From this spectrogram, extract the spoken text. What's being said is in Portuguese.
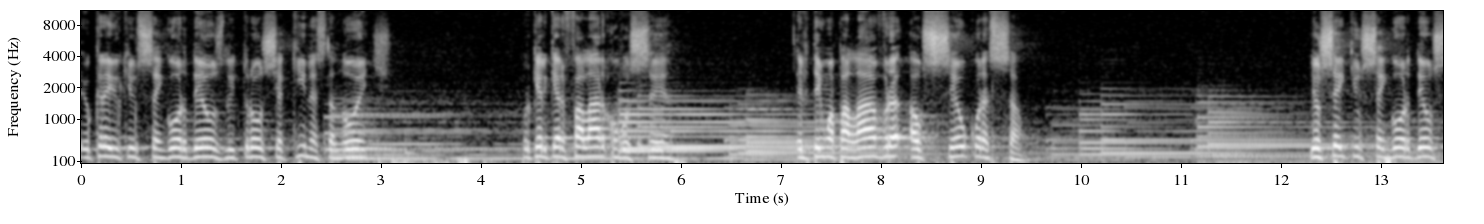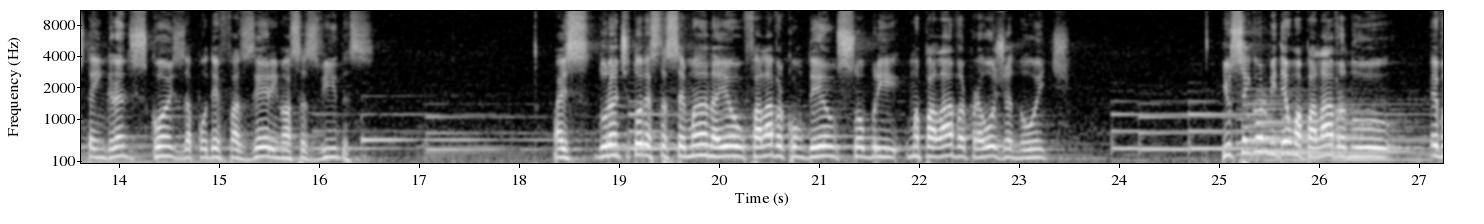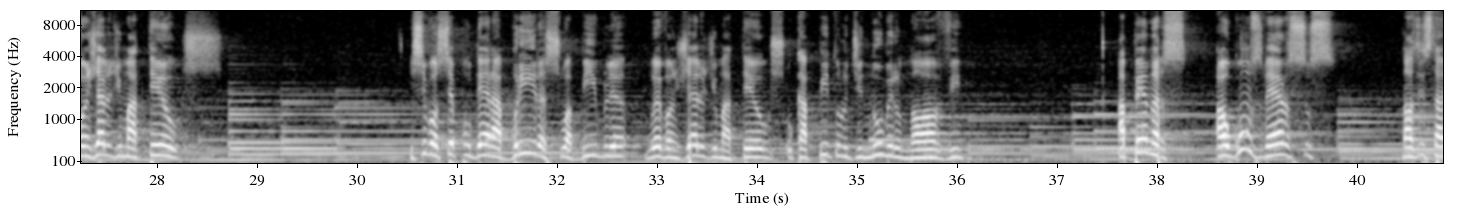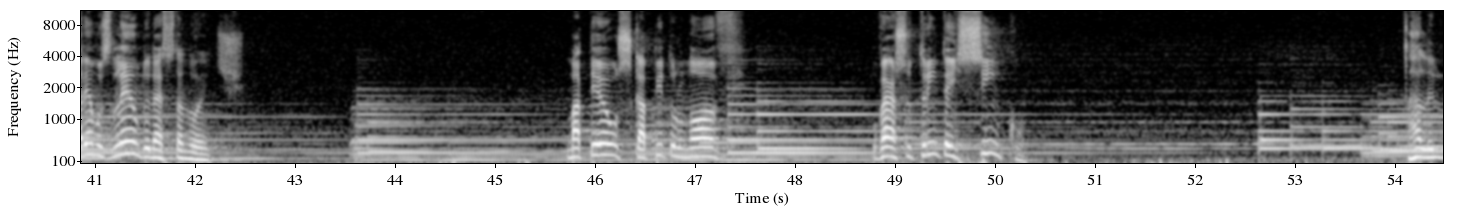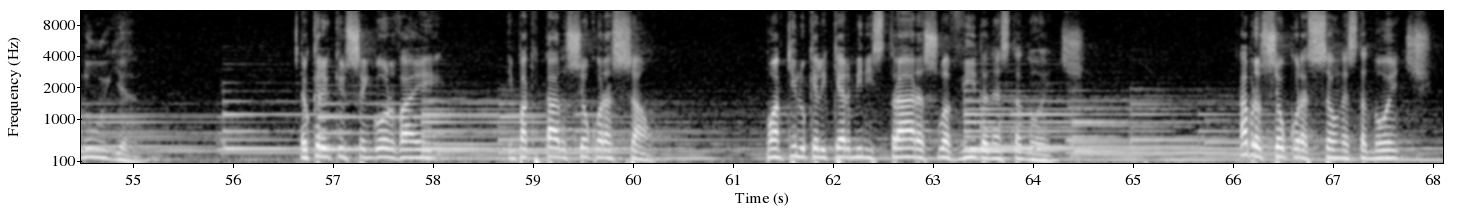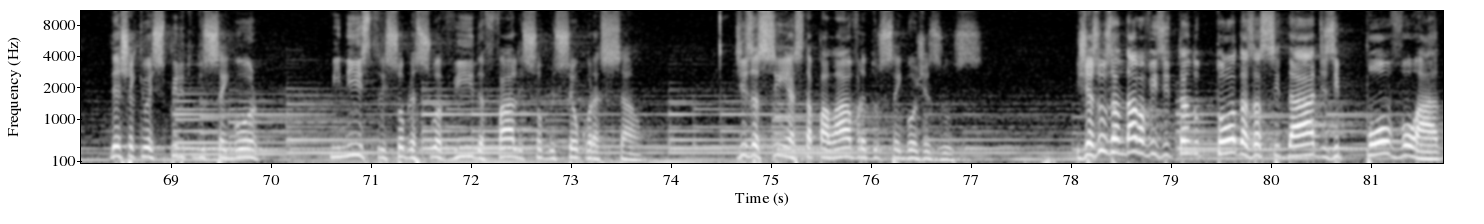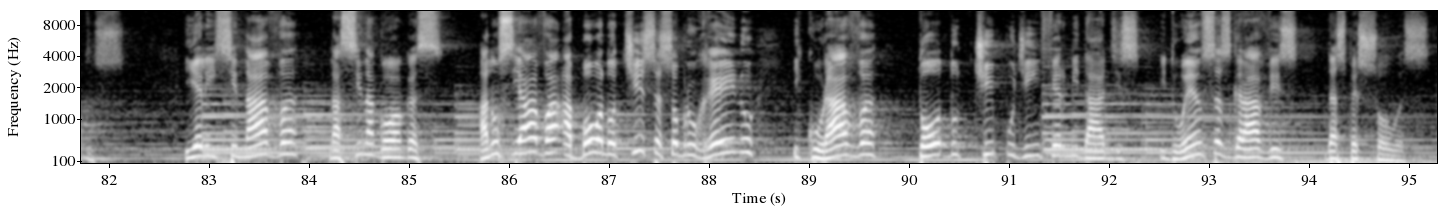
Eu creio que o Senhor Deus lhe trouxe aqui nesta noite, porque Ele quer falar com você. Ele tem uma palavra ao seu coração. Eu sei que o Senhor Deus tem grandes coisas a poder fazer em nossas vidas. Mas durante toda esta semana eu falava com Deus sobre uma palavra para hoje à noite. E o Senhor me deu uma palavra no Evangelho de Mateus, e se você puder abrir a sua Bíblia no Evangelho de Mateus, o capítulo de número 9, apenas alguns versos nós estaremos lendo nesta noite. Mateus capítulo 9, o verso 35. Aleluia. Eu creio que o Senhor vai impactar o seu coração com aquilo que Ele quer ministrar à sua vida nesta noite. Abra o seu coração nesta noite, deixa que o Espírito do Senhor ministre sobre a sua vida, fale sobre o seu coração. Diz assim esta palavra do Senhor Jesus. Jesus andava visitando todas as cidades e povoados, e ele ensinava nas sinagogas, anunciava a boa notícia sobre o reino e curava todo tipo de enfermidades e doenças graves das pessoas.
